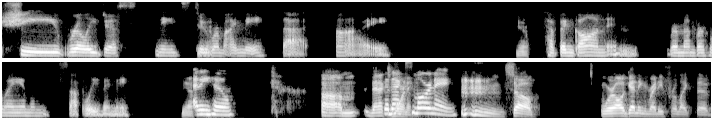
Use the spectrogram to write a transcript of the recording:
she really just needs to Yeah. remind me that I Yeah. have been gone and remember who I am and stop leaving me. Yeah. Anywho, um the next the next morning, morning. so we're all getting ready for like the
